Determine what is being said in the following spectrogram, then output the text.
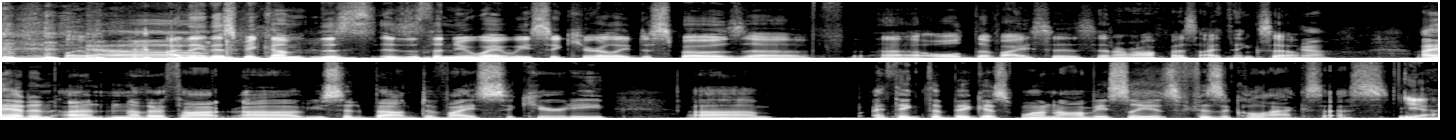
when play with- I think this become this is this the new way we securely dispose of uh, old devices in our office. I think so. Yeah, I had an, another thought. Uh, you said about device security. Um, I think the biggest one, obviously, is physical access. Yeah.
